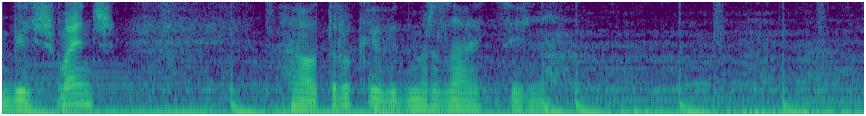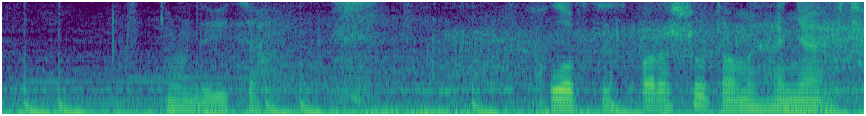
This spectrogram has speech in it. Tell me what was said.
більш-менш, а от руки відмерзають сильно. Вон дивіться. Хлопці з парашутами ганяють.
